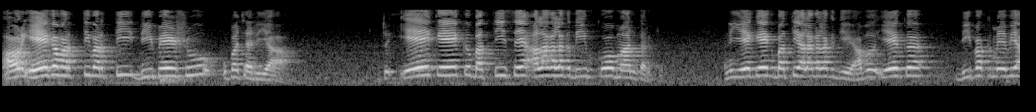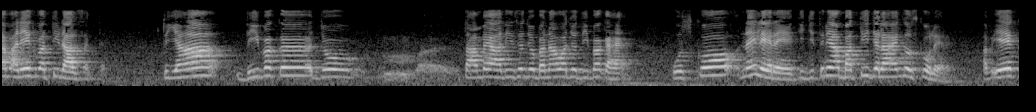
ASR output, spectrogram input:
और एक वर्ती वर्ती दीपेशु उपचर्या। तो एक एक बत्ती से अलग अलग दीप को मान करके। यानी एक एक बत्ती अलग अलग जी अब एक दीपक में भी आप अनेक बत्ती डाल सकते हैं। तो यहाँ दीपक जो, तांबे आदि से जो बना हुआ जो दीपक है, उसको नहीं ले रहे हैं कि जितने आप बत्ती जलाएँगे उसको ले रहे हैं। अब एक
